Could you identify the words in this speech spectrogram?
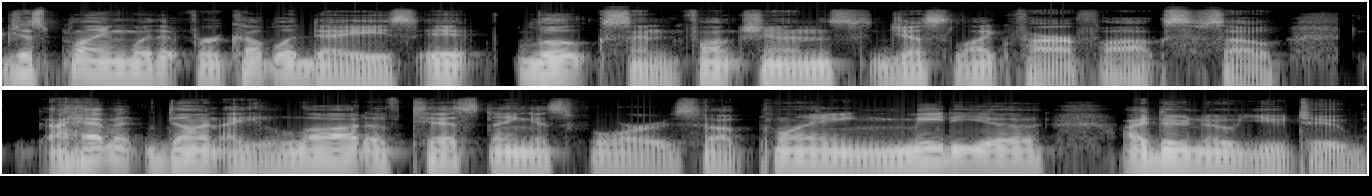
just playing with it for a couple of days, it looks and functions just like Firefox. So I haven't done a lot of testing as far as uh, playing media. I do know YouTube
